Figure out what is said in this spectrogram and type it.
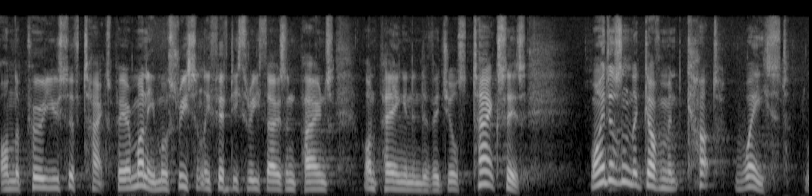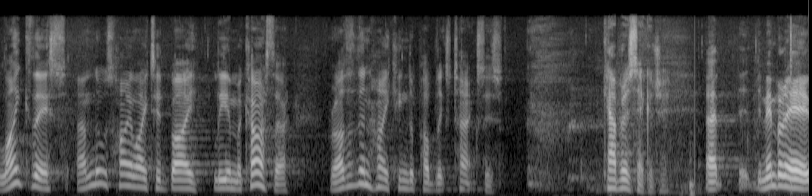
on the poor use of taxpayer money, most recently £53,000 on paying an individual's taxes. Why doesn't the government cut waste like this and those highlighted by Liam MacArthur rather than hiking the public's taxes? Cabinet Secretary. Uh, the member uh,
